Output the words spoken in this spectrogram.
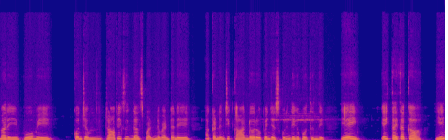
మరి భూమి కొంచెం ట్రాఫిక్ సిగ్నల్స్ పడిన వెంటనే అక్కడి నుంచి కార్ డోర్ ఓపెన్ చేసుకుని దిగిపోతుంది. ఏయ్ ఏయ్ తైతక్క ఏం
